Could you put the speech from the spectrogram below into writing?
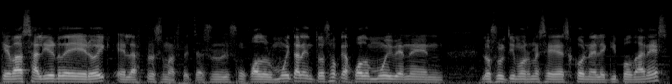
que va a salir de Heroic en las próximas fechas. Es un jugador muy talentoso que ha jugado muy bien en los últimos meses con el equipo danés,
